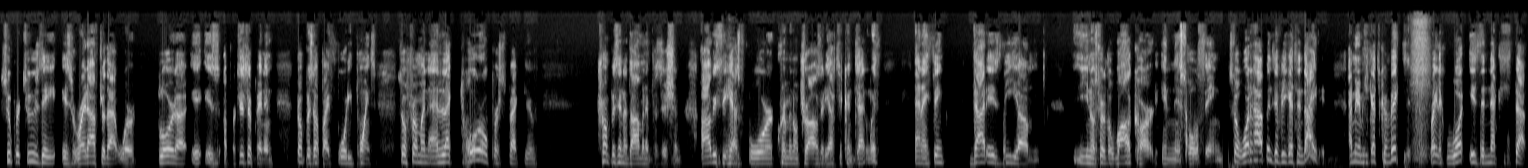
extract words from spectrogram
Super Tuesday is right after that, where Florida is a participant and Trump is up by 40 points. So from an electoral perspective, Trump is in a dominant position. Obviously, he has four criminal trials that he has to contend with, and I think that is the um, you know sort of the wild card in this whole thing. So what happens if he gets indicted? I mean, if he gets convicted, right? Like, what is the next step?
